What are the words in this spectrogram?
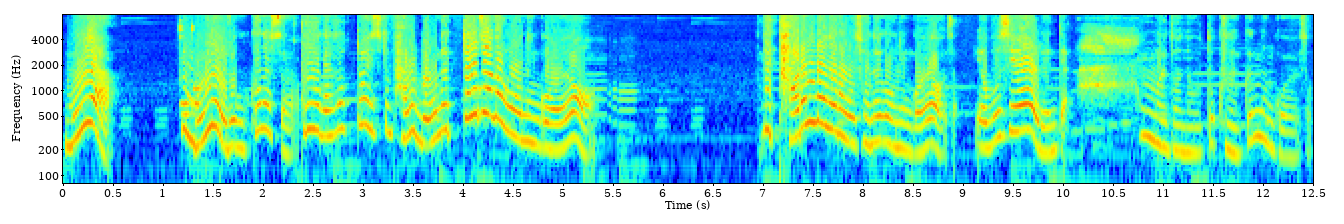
뭐야? 그 뭐야? 이러고 끊었어요. 그리고 나서 또 이제 또 밥을 먹는데 또 전화가 오는 거예요. 근데 다른 번호로 전화가 오는 거예요. 그래서, 여보세요? 이랬는데, 아 무 말도 안 하고 또 그냥 끊는 거예요. 그래서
